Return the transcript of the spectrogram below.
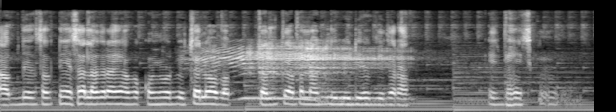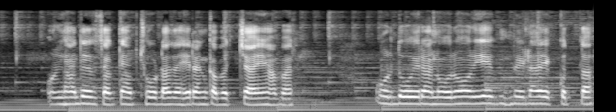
आप देख सकते हैं ऐसा लग रहा है यहाँ पर कोई और भी। चलो अब चलते हैं अपन अगली वीडियो की तरफ़। इस भैंस और यहाँ देख सकते हैं आप छोटा सा हिरन का बच्चा है यहाँ पर। और दो हिरन और, और ये बेटा एक कुत्ता।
